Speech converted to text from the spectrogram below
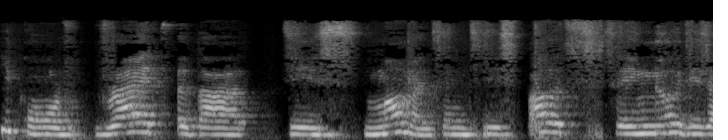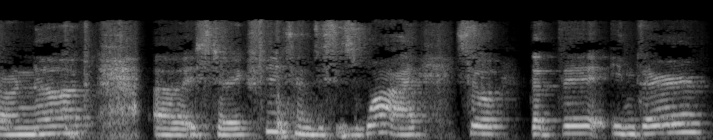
people write about these moments and these thoughts saying, no, these are not uh, hysteric fits and this is why. So that they, in their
